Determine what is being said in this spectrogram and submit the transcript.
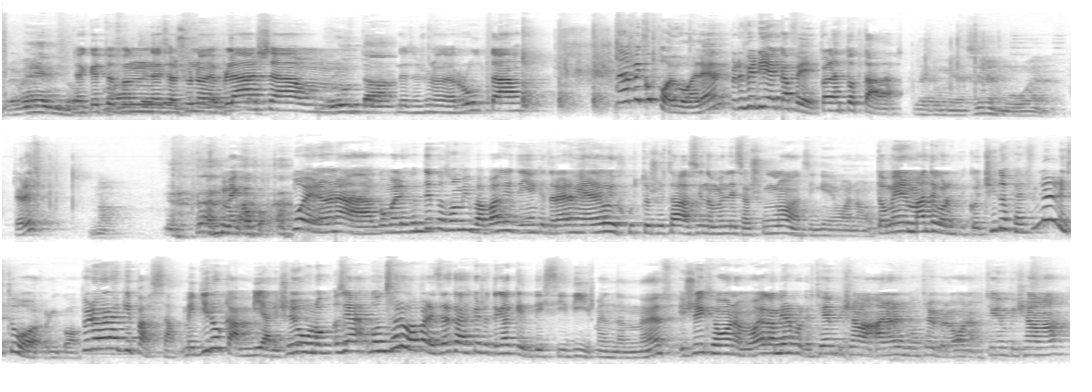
tremendo. Ya que esto es un Mate, desayuno de playa, un Ruta. desayuno de ruta. Nada, me copo igual, ¿eh? Prefería el café con las tostadas. La combinación es muy buena. ¿Querés? No. Me copo. Bueno, nada, como les conté, pasó a mi papá que tenía que traerme algo y justo yo estaba haciéndome el desayuno, así que bueno, tomé el mate con los bizcochitos que al final estuvo rico. Pero ahora, ¿qué pasa? Me quiero cambiar. Y yo digo, bueno, o sea, Gonzalo va a aparecer cada vez que yo tenga que decidir, ¿me entendés? Y yo dije, bueno, me voy a cambiar porque estoy en pijama. Ah, no les mostré, pero bueno, estoy en pijama,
